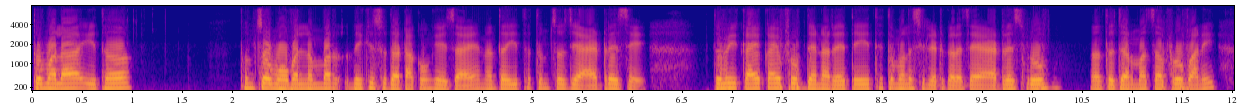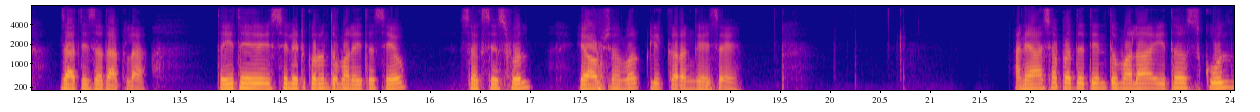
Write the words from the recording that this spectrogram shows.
तुम्हाला इथं तुमचा मोबाईल नंबर देखील सुद्धा टाकून घ्यायचा आहे. नंतर इथं तुमचं जे ॲड्रेस आहे तुम्ही काय काय प्रूफ देणार आहे ते इथे तुम्हाला सिलेक्ट करायचं आहे. ॲड्रेस प्रूफ नंतर जन्माचा प्रूफ आणि जातीचा दाखला. तर इथे सिलेक्ट करून तुम्हाला इथे सेव्ह सक्सेसफुल या ऑप्शनवर क्लिक करून घ्यायचं आहे. आणि अशा पद्धतीने तुम्हाला इथं स्कूल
